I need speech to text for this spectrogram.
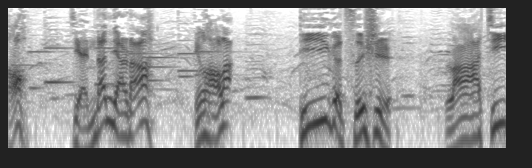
好，简单点的啊，听好了。第一个词是垃圾，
